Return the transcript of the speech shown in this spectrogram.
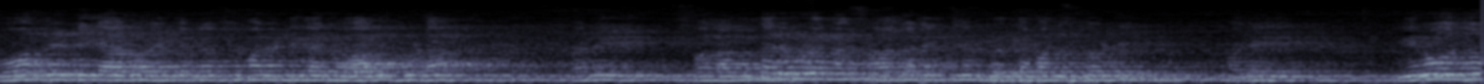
మోహన్ రెడ్డి గారు వెంకట నరసింహారెడ్డి గారు వాళ్ళు కూడా. మరి వాళ్ళందరూ కూడా నాకు సహకరించిన పెద్ద మనసుతోటి. మరి ఈరోజు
